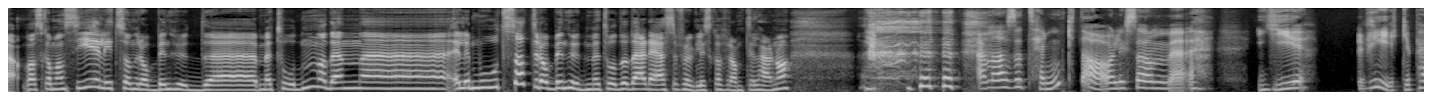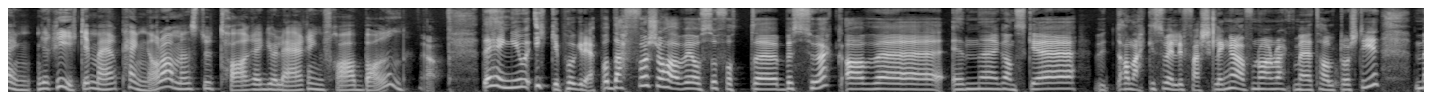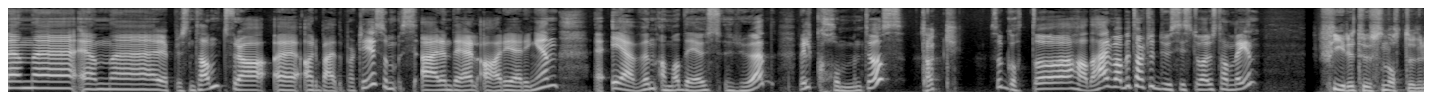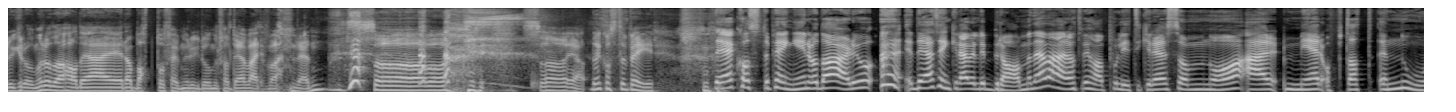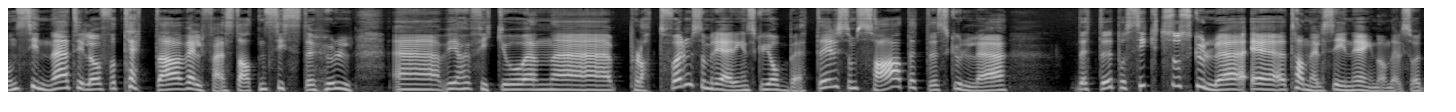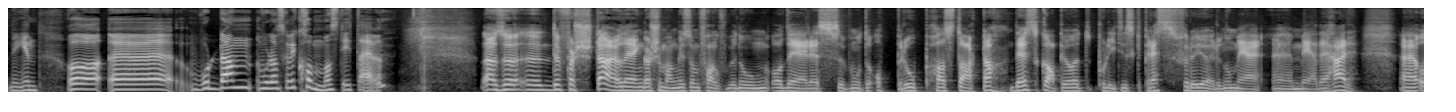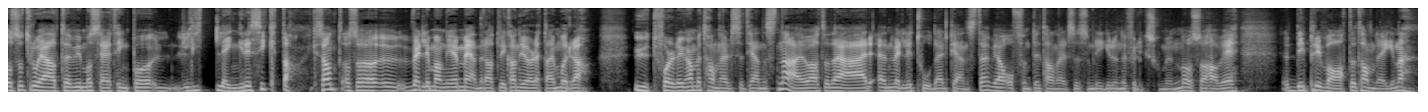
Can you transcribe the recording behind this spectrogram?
ja, hva skal man si? Litt sånn Robin Hood-metoden. og Eller motsatt Robin Hood-metode. Det er det jeg selvfølgelig skal fram til her nå. ja, men altså, tenk da å liksom gi rike, penger, rike, mer penger, da, mens du tar regulering fra barn. Ja. Det henger jo ikke på grep. og Derfor så har vi også fått uh, besøk av uh, en ganske Han er ikke så veldig fersk lenger, da, for nå har han vært med et halvt års tid. Men en representant fra Arbeiderpartiet, som er en del av regjeringen. Even Amadeus Rød, velkommen til oss. Takk. Så godt å ha deg her. Hva betalte du sist du var hos tannlegen? 4800 kroner, og da hadde jeg rabatt på 500 kroner for at jeg verva en venn. Så, så, ja, det koster penger. Det koster penger, og da er det jo Det jeg tenker er veldig bra med det, er at vi har politikere som nå er mer opptatt enn noensinne til å få tetta velferdsstatens siste hull. Eh, vi fikk jo en eh, plattform som regjeringen skulle jobbe etter, som sa at dette skulle dette, på sikt så skulle eh, tannhelse inn i egenandelsordningen. Og eh, hvordan, hvordan, skal vi komme oss dit, Eivind? Altså, det første er jo det engasjementet som Fagforbundet Ung og deres måte, opprop har starta. Det skaper jo et politisk press for å gjøre noe med, eh, med det her. Eh, og så tror jeg at vi må se ting på litt lengre sikt. da, ikke sant? Altså, Veldig mange mener at vi kan gjøre dette i morgen. Utfordringa med tannhelsetjenestene er jo at det er en veldig todelt tjeneste. Vi har offentlig tannhelse som ligger under fylkeskommunene, og så har vi de private tannlegene.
